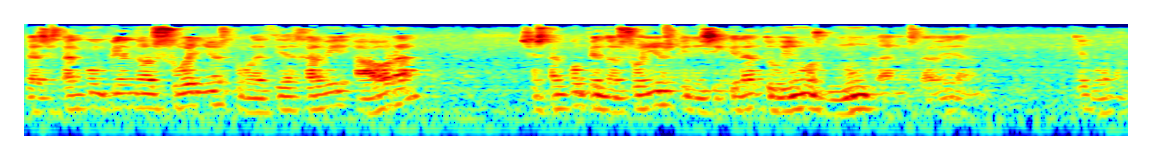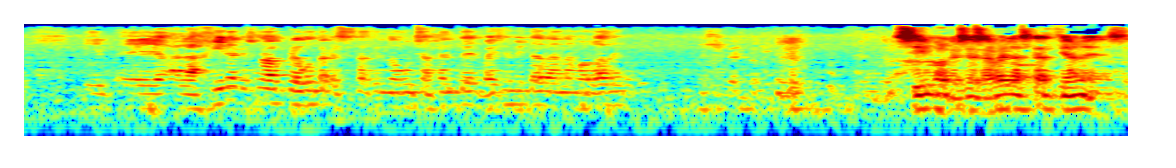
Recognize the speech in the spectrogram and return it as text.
o sea, se están cumpliendo sueños, como decía Javi, ahora se están cumpliendo sueños que ni siquiera tuvimos nunca en nuestra vida. Qué bueno. Y eh, a la gira, que es una pregunta que se está haciendo mucha gente, ¿vais a invitar a Ana Morgade? Sí, porque se saben las canciones,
